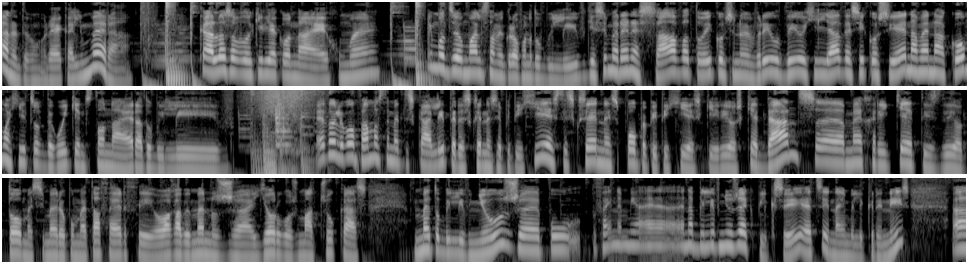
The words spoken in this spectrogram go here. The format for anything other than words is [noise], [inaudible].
κάνετε, μωρέ, καλημέρα. Καλό Σαββατοκύριακο να έχουμε. Είμαι ο Τζέο μάλιστα στο μικρόφωνο του Believe και σήμερα είναι Σάββατο 20 Νοεμβρίου 2021 με ένα ακόμα Hits of the Weekend στον αέρα του Believe. Εδώ λοιπόν θα είμαστε με τις καλύτερες ξένες επιτυχίες, τις ξένες pop επιτυχίες κυρίως και dance ε, μέχρι και τις 2 το μεσημέρι όπου μετά θα έρθει ο αγαπημένος ε, Γιώργος Ματσούκας με το Believe News ε, που θα είναι μια, ένα Believe News έκπληξη, έτσι, να είμαι ειλικρινής. Α,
